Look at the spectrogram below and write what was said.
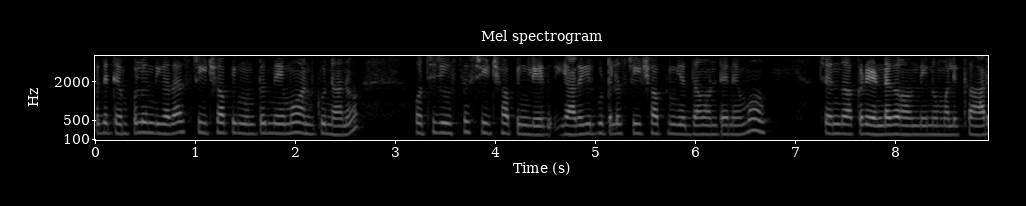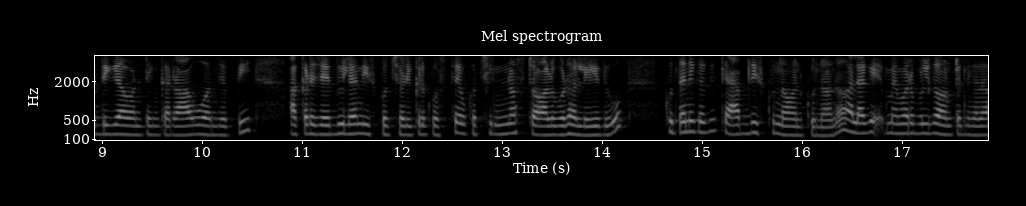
పెద్ద టెంపుల్ ఉంది కదా స్ట్రీట్ షాపింగ్ ఉంటుందేమో అనుకున్నాను. వచ్చి చూస్తే స్ట్రీట్ షాపింగ్ లేదు. యాదగిరిగుట్టలో స్ట్రీట్ షాపింగ్ చేద్దామంటేనేమో చందు అక్కడ ఎండగా ఉంది నువ్వు మళ్ళీ కార్ దిగావంటే ఇంకా రావు అని చెప్పి అక్కడ జైద్దులేని అని తీసుకొచ్చాడు. ఇక్కడికి వస్తే ఒక చిన్న స్టాల్ కూడా లేదు. కుందనికకి క్యాబ్ తీసుకుందాం అనుకున్నాను. అలాగే మెమరబుల్గా ఉంటుంది కదా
